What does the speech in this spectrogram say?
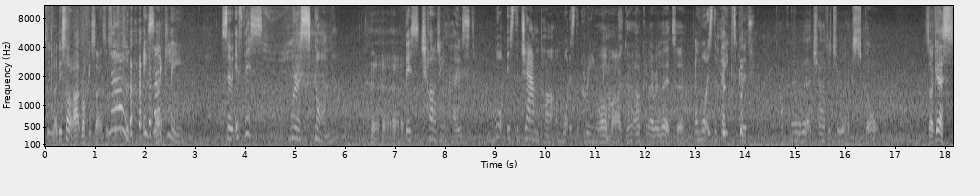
see, like, it's not like rocket science. Stuff, No, it? exactly. So if this were a scone, this charging post, what is the jam part and what is the cream Oh part? my god, how can I relate to? It? And what is the baked good? How can I relate a charger to a scone? So I guess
